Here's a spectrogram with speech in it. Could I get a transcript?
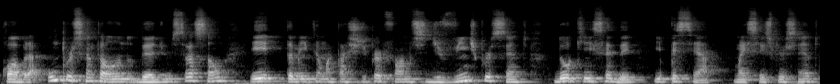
cobra 1% ao ano de administração e também tem uma taxa de performance de 20% do QICD e PCA, mais 6%,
